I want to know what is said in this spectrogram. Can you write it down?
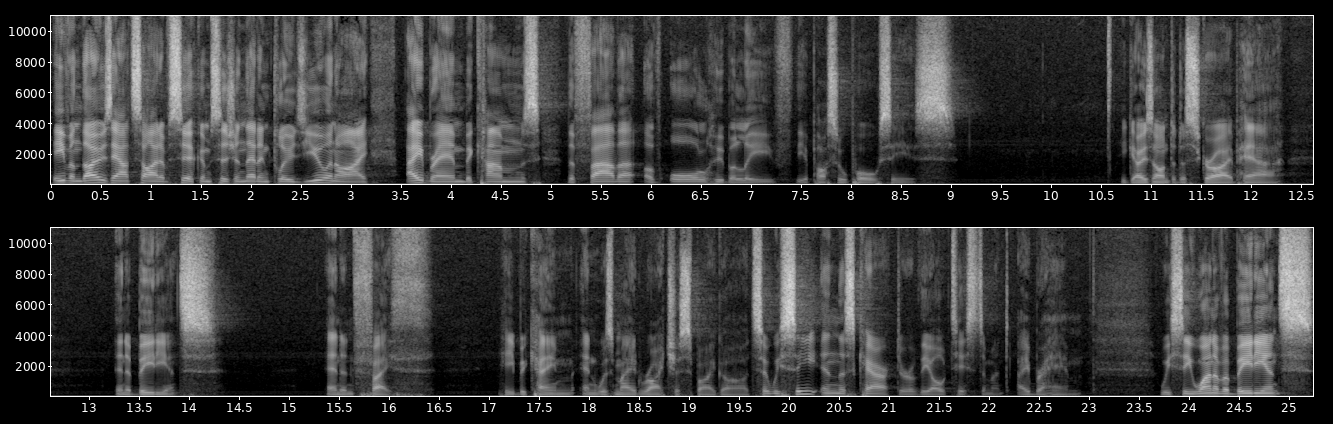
even those outside of circumcision, that includes you and I, Abraham becomes the father of all who believe, the Apostle Paul says. He goes on to describe how, in obedience and in faith, he became and was made righteous by God. So we see in this character of the Old Testament, Abraham, we see one of obedience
